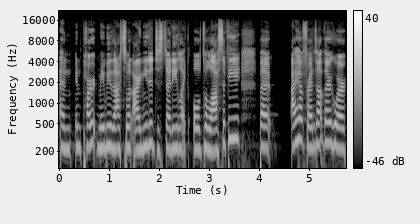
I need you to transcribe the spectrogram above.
And in part, maybe that's what I needed to study like old philosophy. But I have friends out there who are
